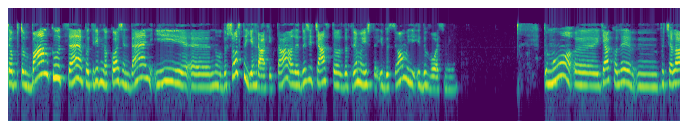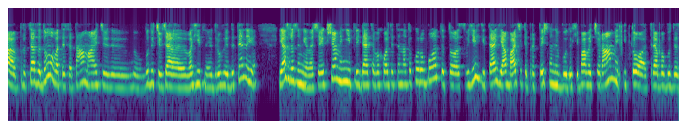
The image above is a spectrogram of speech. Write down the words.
Тобто в банку це потрібно кожен день і е, ну, до шостої графік, та, але дуже часто затримуєшся і до сьомої, і до восьмої. Тому е, я коли почала про це задумуватися, та, маючи, е, ну, будучи вже вагітною другою дитиною, я зрозуміла, що якщо мені прийдеться виходити на таку роботу, то своїх дітей я бачити практично не буду. Хіба вечорами, і то треба буде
